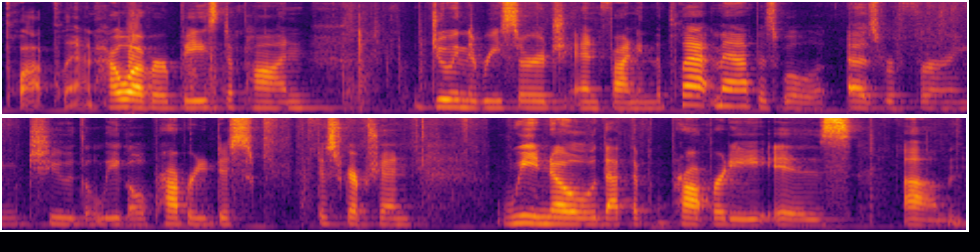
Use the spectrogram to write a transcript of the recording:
plot plan. However, based upon doing the research and finding the plat map as well as referring to the legal property description, we know that the property is, um,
